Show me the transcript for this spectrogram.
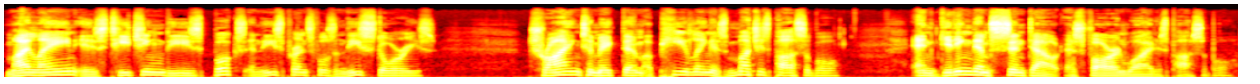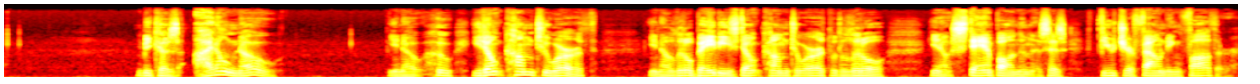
My lane is teaching these books and these principles and these stories, trying to make them appealing as much as possible and getting them sent out as far and wide as possible. Because I don't know, you know, who you don't come to earth, you know, little babies don't come to earth with a little, you know, stamp on them that says future founding father.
